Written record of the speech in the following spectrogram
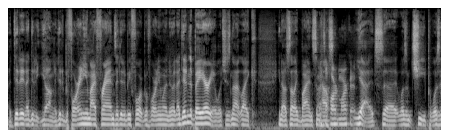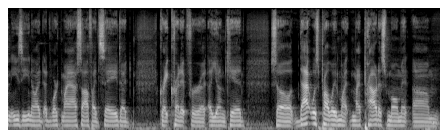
I did it. I did it young. I did it before any of my friends. I did it before before anyone knew it. And I did it in the Bay Area, which is not like, you know, it's not like buying some That's a house. hard market. Yeah, it's uh, it wasn't cheap. It wasn't easy. You know, I'd, I'd worked my ass off. I'd saved. I'd great credit for a, a young kid. So that was probably my, my proudest moment, um,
